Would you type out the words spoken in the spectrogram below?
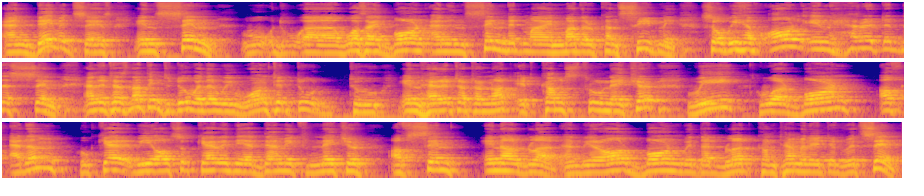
And David says, in sin uh, was I born, and in sin did my mother conceive me. So we have all inherited the sin, and it has nothing to do whether we wanted to, to inherit it or not. It comes through nature. We who are born of Adam, who carry, we also carry the Adamic nature of sin in our blood, and we are all born with that blood contaminated with sin.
